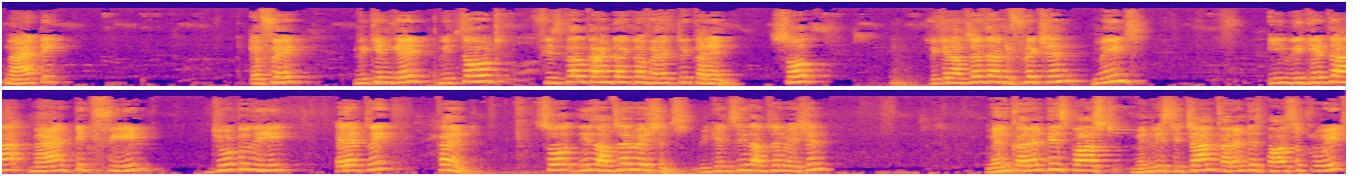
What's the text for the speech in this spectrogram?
magnetic effect we can get without physical contact of electric current. So, we can observe the deflection means we get the magnetic field due to the electric current. So, these observations, we can see the observation when current is passed, when we switch on, current is passed through it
